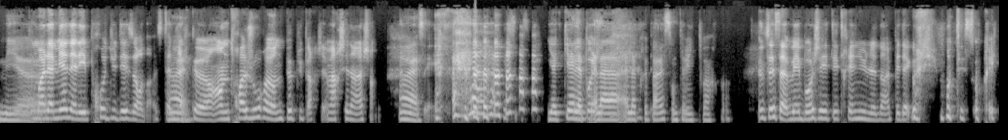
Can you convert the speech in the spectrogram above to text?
Mais euh, Moi, la mienne, elle est pro du désordre. C'est-à-dire qu'en trois jours, on ne peut plus marcher dans la chambre. Ouais. il y a qu'elle, elle, elle, a préparé son territoire. C'est ça, mais bon, j'ai été très nulle dans la pédagogie Montessori.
